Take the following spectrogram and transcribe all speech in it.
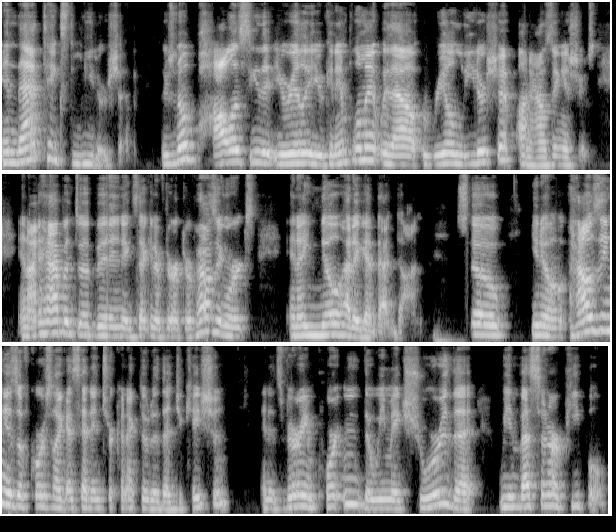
And that takes leadership. There's no policy that you really you can implement without real leadership on housing issues. And I happen to have been executive director of Housing Works, and I know how to get that done. So, you know, housing is, of course, like I said, interconnected with education. And it's very important that we make sure that we invest in our people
